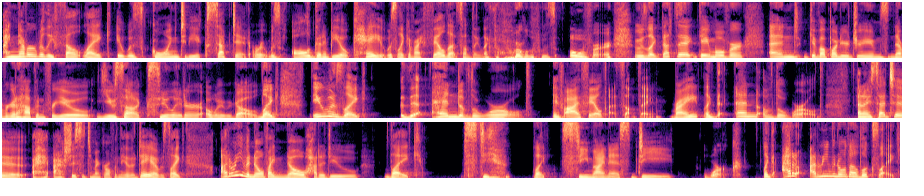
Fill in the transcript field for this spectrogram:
I never really felt like it was going to be accepted or it was all going to be okay. It was like if I failed at something, like the world was over. It was like, that's it, game over, and give up on your dreams. Never going to happen for you. You suck. See you later. Away we go. Like it was like the end of the world if I failed at something, right? Like the end of the world. And I said to, I actually said to my girlfriend the other day, I was like, I don't even know if I know how to do like like C minus D work. Like I don't I don't even know what that looks like.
